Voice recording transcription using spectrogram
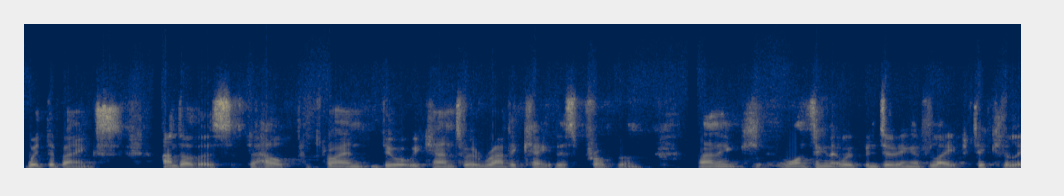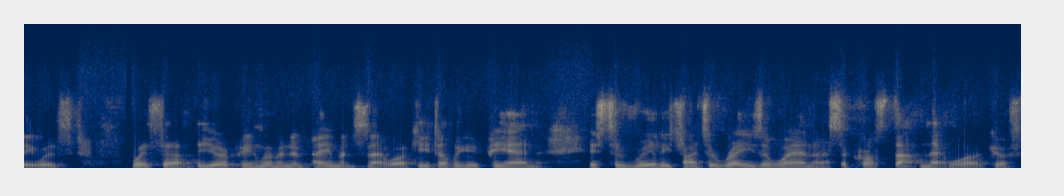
with the banks and others to help try and do what we can to eradicate this problem. I think one thing that we've been doing of late, particularly with with uh, the European Women in Payments Network, EWPN, is to really try to raise awareness across that network of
